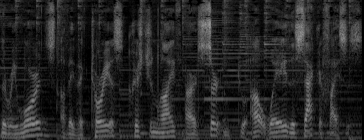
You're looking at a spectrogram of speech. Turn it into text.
The rewards of a victorious Christian life are certain to outweigh the sacrifices.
